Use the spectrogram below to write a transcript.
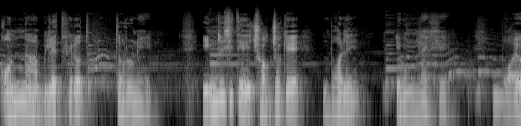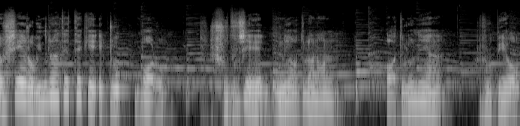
কন্যা বিলেত ফেরত তরুণী। ইংরেজিতে ঝকঝকে বলে এবং লেখে। বয়সে রবীন্দ্রনাথের থেকে একটু বড়। শুধু যে গুণে অতুলা নন, অতুলনীয়া রূপেও।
